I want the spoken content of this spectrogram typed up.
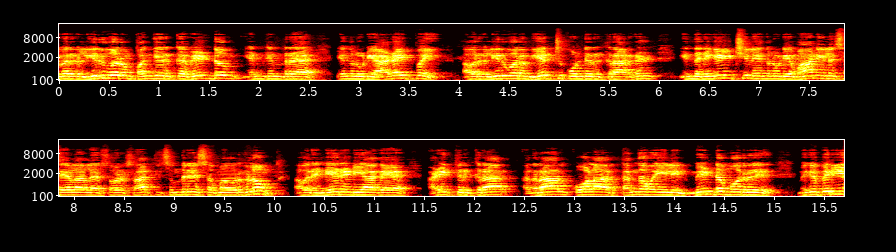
இவர்கள் இருவரும் பங்கேற்க வேண்டும் என்கின்ற எங்களுடைய அழைப்பை அவர்கள் இருவரும் ஏற்றுக்கொண்டிருக்கிறார்கள். இந்த நிகழ்ச்சியில் எங்களுடைய மாநில செயலாளர் சாத்தி சுந்தரேசம் அவர்களும் அவரை நேரடியாக அழைத்திருக்கிறார். அதனால் கோலார் தங்கவயலில் மீண்டும் ஒரு மிகப்பெரிய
